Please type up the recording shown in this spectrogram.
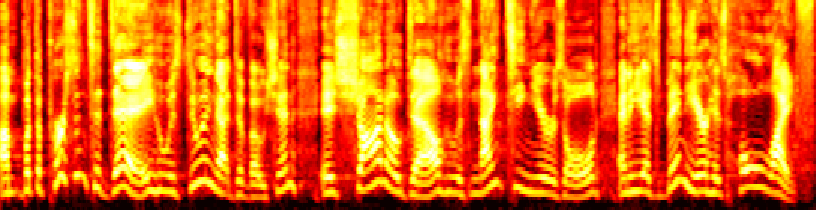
Um, but the person today who is doing that devotion is Sean Odell, who is 19 years old, and he has been here his whole life.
